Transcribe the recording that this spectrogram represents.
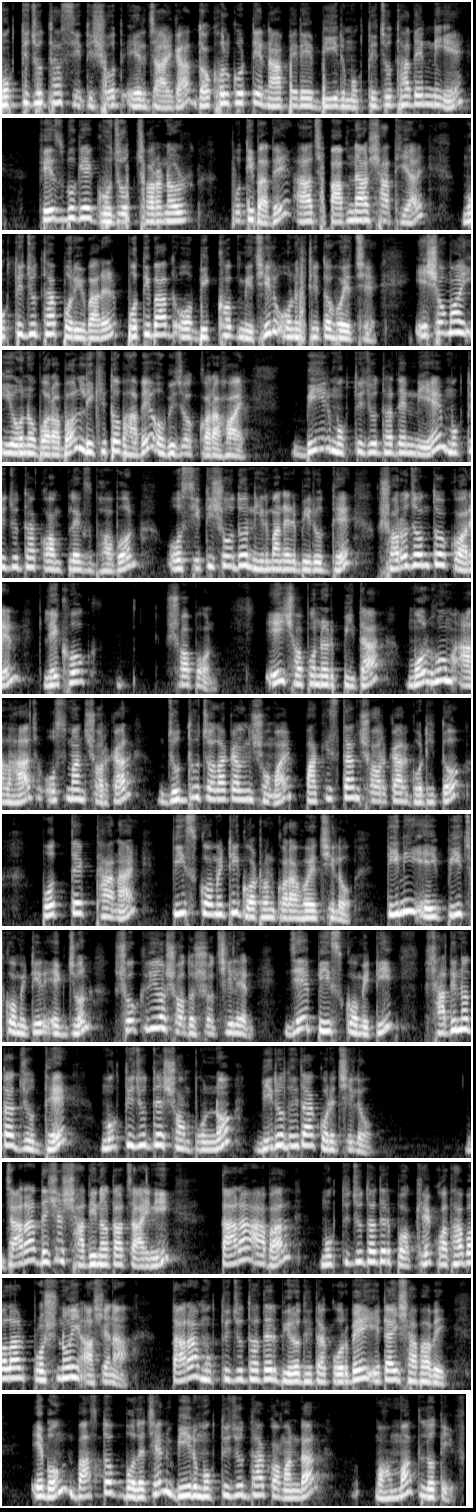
মুক্তিযোদ্ধা স্মৃতিসৌধ এর জায়গা দখল করতে না পেরে বীর মুক্তিযোদ্ধাদের নিয়ে ফেসবুকে গুজব ছড়ানোর প্রতিবাদে আজ পাবনার সাথিয়ায় মুক্তিযোদ্ধা পরিবারের প্রতিবাদ ও বিক্ষোভ মিছিল অনুষ্ঠিত হয়েছে। এ সময় ইওনো বরাবর লিখিতভাবে অভিযোগ করা হয়। বীর মুক্তিযোদ্ধাদের নিয়ে মুক্তিযোদ্ধা কমপ্লেক্স ভবন ও স্মৃতিসৌধ নির্মাণের বিরুদ্ধে ষড়যন্ত্র করেন লেখক স্বপন। এই স্বপনের পিতা মরহুম আলহাজ ওসমান সরকার যুদ্ধ চলাকালীন সময় পাকিস্তান সরকার গঠিত। প্রত্যেক থানায় পিস কমিটি গঠন করা হয়েছিল। তিনি এই পিচ কমিটির একজন সক্রিয় সদস্য ছিলেন। যে পিস কমিটি স্বাধীনতা যুদ্ধে মুক্তিযুদ্ধের সম্পূর্ণ বিরোধিতা করেছিল। যারা দেশের স্বাধীনতা চায়নি, তারা আবার মুক্তিযোদ্ধাদের পক্ষে কথা বলার প্রশ্নই আসে না। তারা মুক্তিযোদ্ধাদের বিরোধিতা করবে এটাই স্বাভাবিক। এবং বাস্তব বলেছেন বীর মুক্তিযোদ্ধা কমান্ডার মোহাম্মদ লতিফ।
